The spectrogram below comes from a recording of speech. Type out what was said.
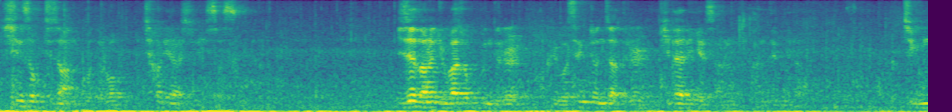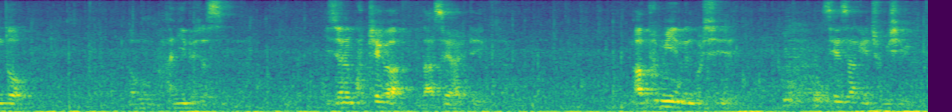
신속지정 않고도록 처리할 수 있었습니다. 이제 너는 유가족분들을 그리고 생존자들을 기다리게 해서는 안 됩니다. 지금도 너무 많이 늦었습니다. 이제는 국회가 나서야 할 때입니다. 아픔이 있는 곳이 세상의 중심입니다.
